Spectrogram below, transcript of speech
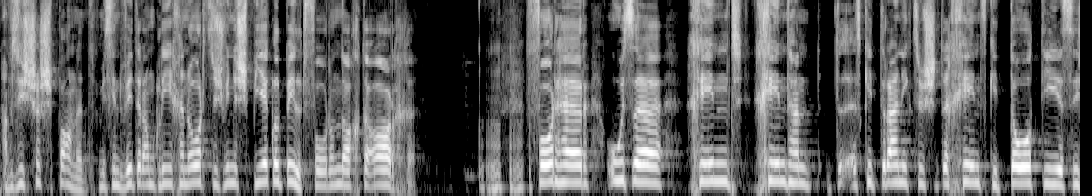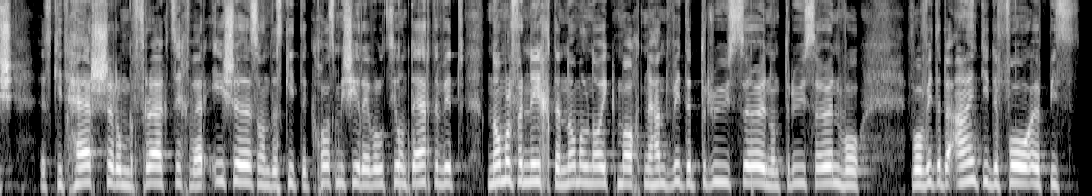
Aber es ist schon spannend. Wir sind wieder am gleichen Ort. Es ist wie ein Spiegelbild vor und nach der Arche. Vorher raus, Kind, kind haben, es gibt Trennung zwischen den Kindern, es gibt Tote, es, ist, es gibt Herrscher und man fragt sich, wer ist es? Und es gibt eine kosmische Revolution. Die Erde wird nochmal vernichtet, nochmal neu gemacht. Wir haben wieder drei Söhne und drei Söhne, wo, wo wieder der eine davon etwas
